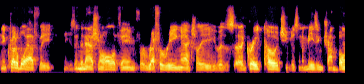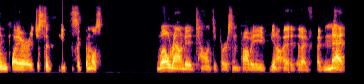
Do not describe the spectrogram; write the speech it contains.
an incredible athlete He's in the National Hall of Fame for refereeing. Actually, he was a great coach. He was an amazing trombone player. Just a, he's like the most well-rounded, talented person probably you know that I've I've met.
